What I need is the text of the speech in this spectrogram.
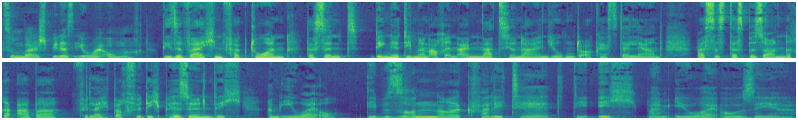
zum Beispiel das EOIO macht. Diese weichen Faktoren, das sind Dinge, die man auch in einem nationalen Jugendorchester lernt. Was ist das Besondere aber vielleicht auch für dich persönlich am EOIO? die besondere Qualität, die ich beim EOIO sehe,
